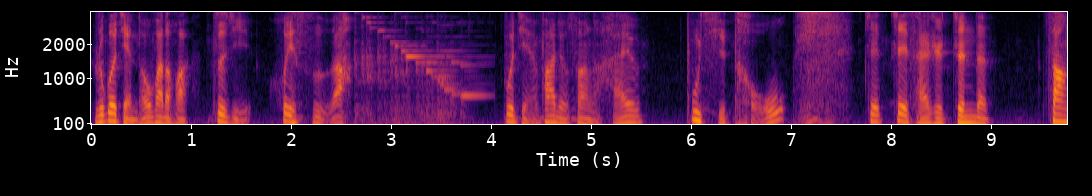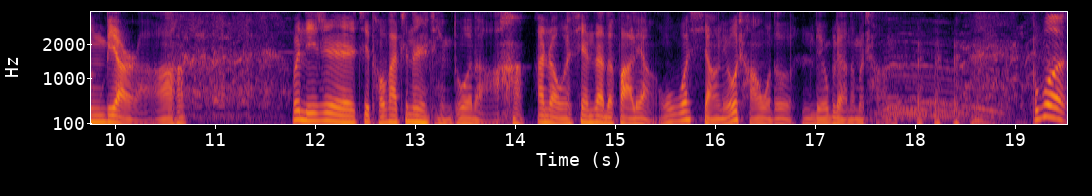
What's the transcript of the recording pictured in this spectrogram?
如果剪头发的话，自己会死啊。不剪发就算了，还不洗头，这这才是真的脏辫儿啊啊！问题是这头发真的是挺多的啊！按照我现在的发量，我我想留长我都留不了那么长。不过，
